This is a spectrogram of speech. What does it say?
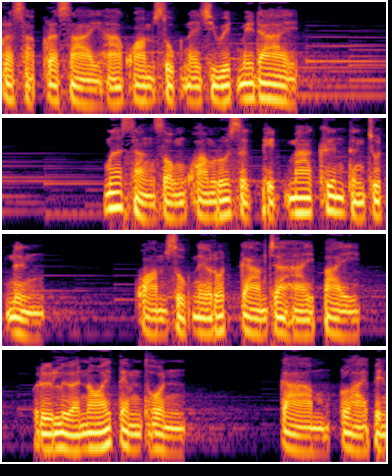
กระสับกระส่ายหาความสุขในชีวิตไม่ได้ เมื่อสั่งสมความรู้สึกผิดมากขึ้นถึงจุดหนึ่ง ความสุขในรถกามจะหายไป หรือเหลือน้อยเต็มทน กามกลายเป็น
